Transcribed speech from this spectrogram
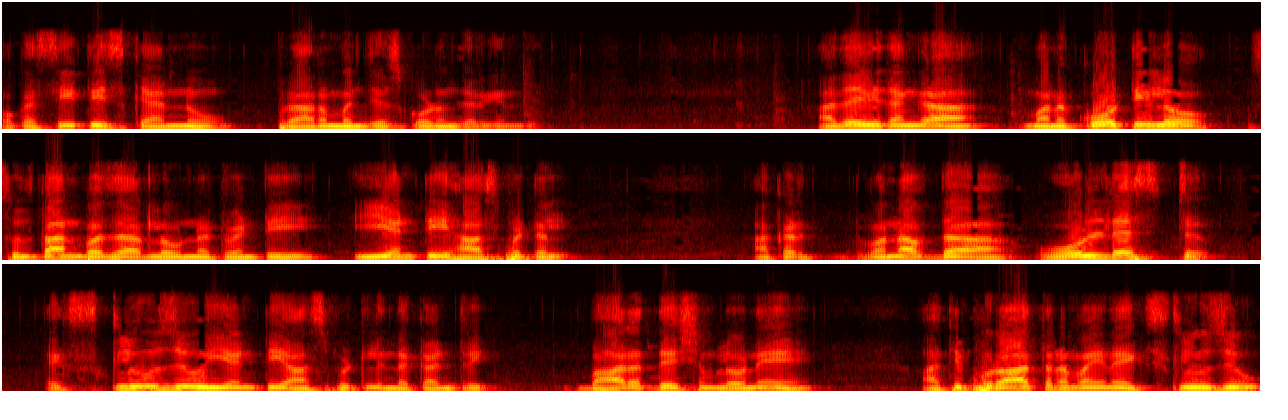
ఒక సిటీ స్కాన్ను ప్రారంభం చేసుకోవడం జరిగింది. అదేవిధంగా మన కోటిలో సుల్తాన్ బజార్లో ఉన్నటువంటి ఈఎన్టీ హాస్పిటల్ అక్కడ one of the oldest exclusive ENT hospital in the country. భారతదేశంలోనే అతి పురాతనమైన ఎక్స్క్లూజివ్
